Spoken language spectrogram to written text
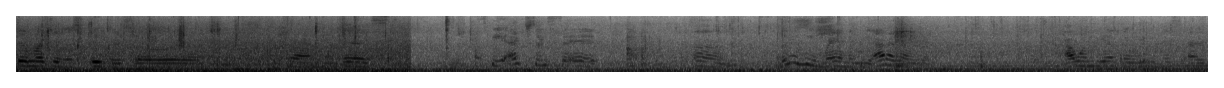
that much of a speaker, so uh, I'm trying my best. He actually said, um, look at me randomly, I don't know. I wouldn't be able to leave this earth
